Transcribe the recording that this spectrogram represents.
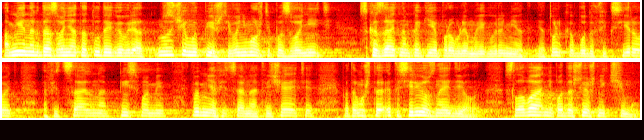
а мне иногда звонят оттуда и говорят, ну зачем вы пишете, вы не можете позвонить, сказать нам, какие проблемы. Я говорю, нет, я только буду фиксировать официально, письмами. Вы мне официально отвечаете, потому что это серьезное дело. Слова не подошьешь ни к чему.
